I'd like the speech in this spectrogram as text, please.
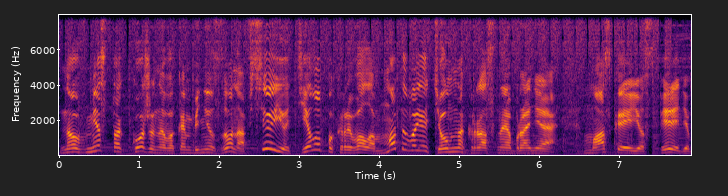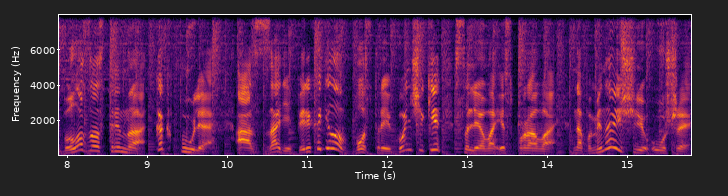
Но вместо кожаного комбинезона все ее тело покрывала матовая темно-красная броня. Маска ее спереди была заострена, как пуля, а сзади переходила в острые кончики слева и справа, напоминающие уши.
